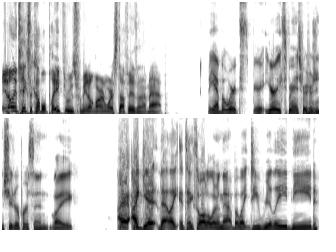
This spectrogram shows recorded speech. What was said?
it only takes a couple playthroughs for me to learn where stuff is in a map. Yeah, but we're exper- you're experienced first person shooter person. Like, I I get that like it takes a while to learn that, but like, do you really need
